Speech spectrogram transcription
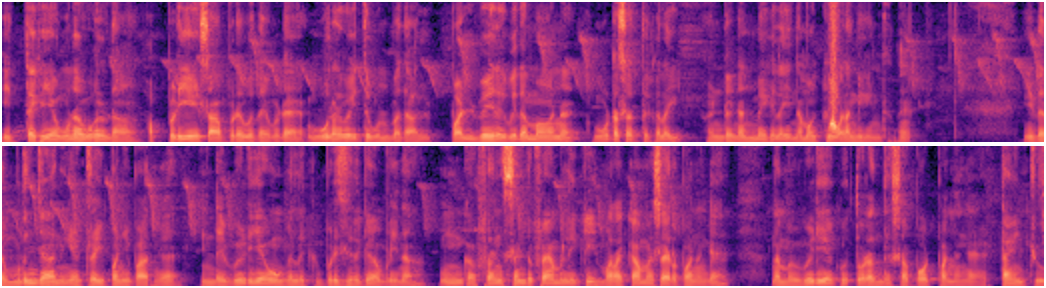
இத்தகைய உணவுகள் தான் அப்படியே சாப்பிடுவதை விட ஊற வைத்து உண்பதால் பல்வேறு விதமான ஊட்டச்சத்துக்களை அண்டு நன்மைகளை நமக்கு வழங்குகின்றன. இதை முடிஞ்சால் நீங்கள் ட்ரை பண்ணி பாருங்கள் இந்த வீடியோ உங்களுக்கு பிடிச்சிருக்கு அப்படின்னா உங்கள் ஃப்ரெண்ட்ஸ் அண்டு ஃபேமிலிக்கு மறக்காமல் ஷேர் பண்ணுங்கள் நம்ம வீடியோவுக்கு தொடர்ந்து சப்போர்ட் பண்ணுங்கள் தேங்க்யூ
